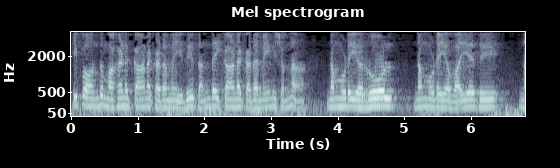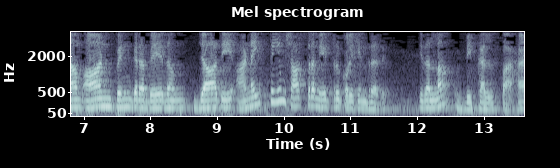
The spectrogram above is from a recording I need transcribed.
இப்ப வந்து மகனுக்கான கடமை இது தந்தைக்கான கடமைன்னு சொன்னா நம்முடைய ரோல் நம்முடைய வயது நாம் ஆண் பெண்கிற பேதம் ஜாதி அனைத்தையும் சாஸ்திரம் ஏற்றுக்கொள்கின்றது. இதெல்லாம் விகல்பக.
